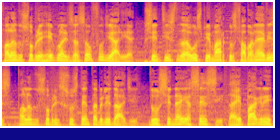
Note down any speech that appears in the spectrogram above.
falando sobre regularização fundiária, o cientista da USP Marcos Fava Neves, falando sobre sustentabilidade, do Cineia Sense, da Epagre,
